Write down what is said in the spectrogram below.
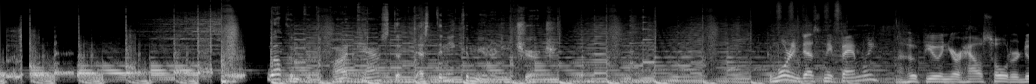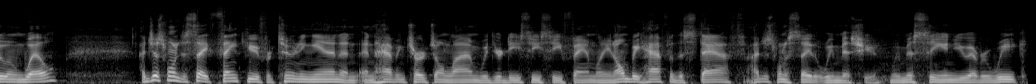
Welcome to the podcast of Destiny Community Church. Good morning, Destiny family. I hope you and your household are doing well. I just wanted to say thank you for tuning in and, and having church online with your DCC family. And on behalf of the staff, I just want to say that we miss you. We miss seeing you every week.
